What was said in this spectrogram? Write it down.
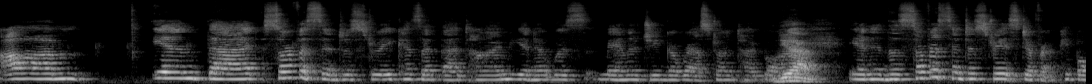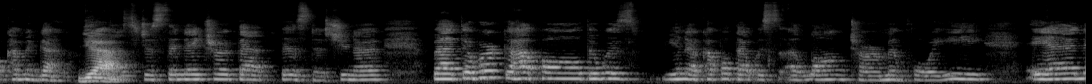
um, in that service industry because at that time you know it was managing a restaurant type bar Yeah. and in the service industry it's different people come and go Yeah. that's just the nature of that business you know but there were a couple there was you know a couple that was a long-term employee and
